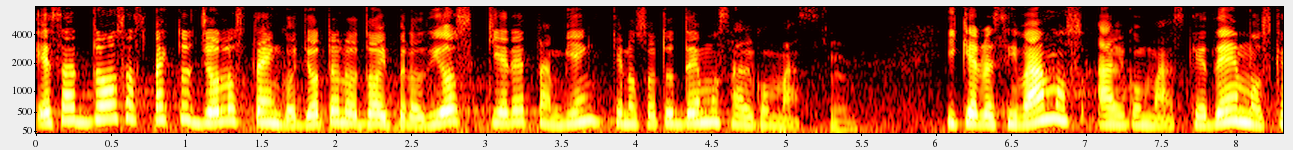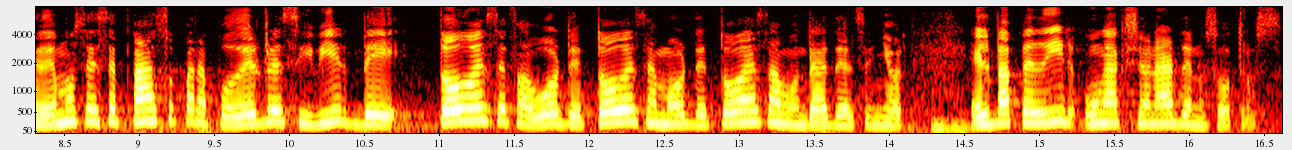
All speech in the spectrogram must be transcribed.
esos dos aspectos yo los tengo, yo te los doy, pero Dios quiere también que nosotros demos algo más. Y que recibamos algo más, que demos, que demos ese paso para poder recibir de todo ese favor, de todo ese amor, de toda esa bondad del Señor. Él va a pedir un accionar de nosotros.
